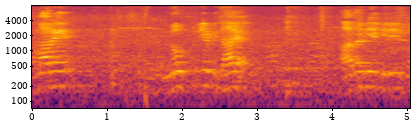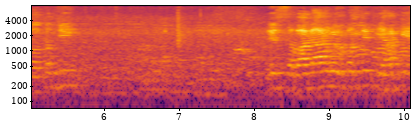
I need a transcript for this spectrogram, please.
हमारे लोकप्रिय विधायक आदरणीय गिरीश गौतम जी, इस सभागार में उपस्थित यहाँ के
